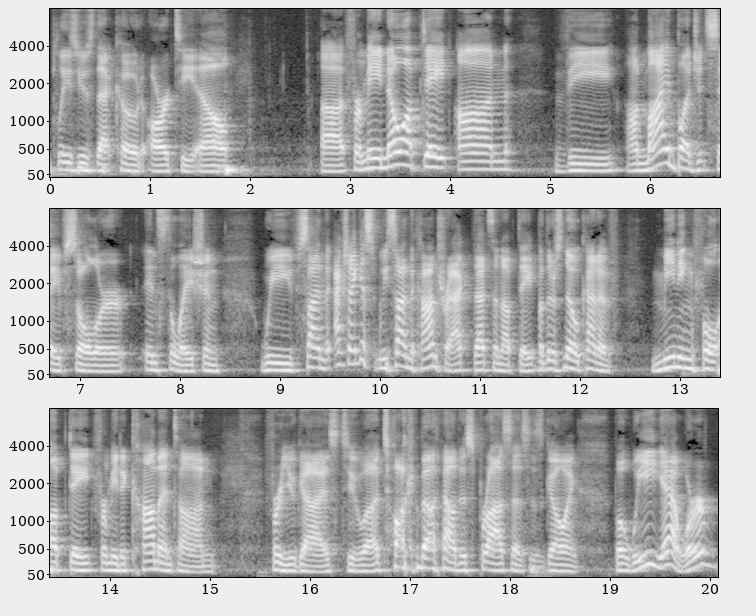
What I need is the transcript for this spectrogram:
please use that code RTL. Uh, for me, no update on the on my budget safe solar installation. We've signed the actually I guess we signed the contract. That's an update, but there's no kind of meaningful update for me to comment on for you guys to uh, talk about how this process is going. But we, yeah, we're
